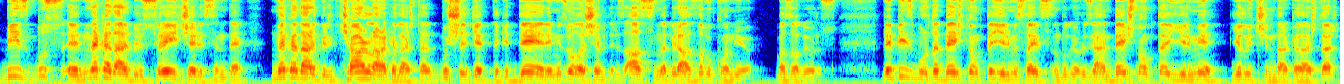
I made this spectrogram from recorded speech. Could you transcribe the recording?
biz bu e, ne kadar bir süre içerisinde ne kadar bir karla arkadaşlar bu şirketteki değerimize ulaşabiliriz. Aslında biraz da bu konuyu baz alıyoruz. Ve biz burada 5.20 sayısını buluyoruz. Yani 5.20 yıl içinde arkadaşlar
